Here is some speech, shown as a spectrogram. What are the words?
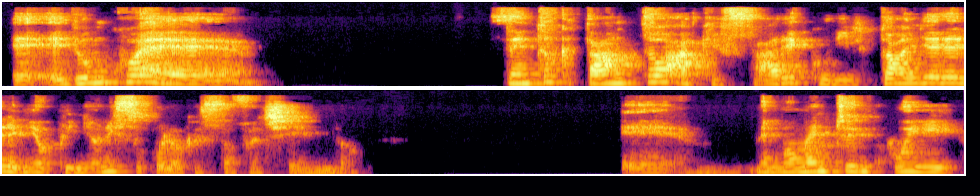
E, e dunque sento che tanto ha a che fare con il togliere le mie opinioni su quello che sto facendo. E nel momento in cui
